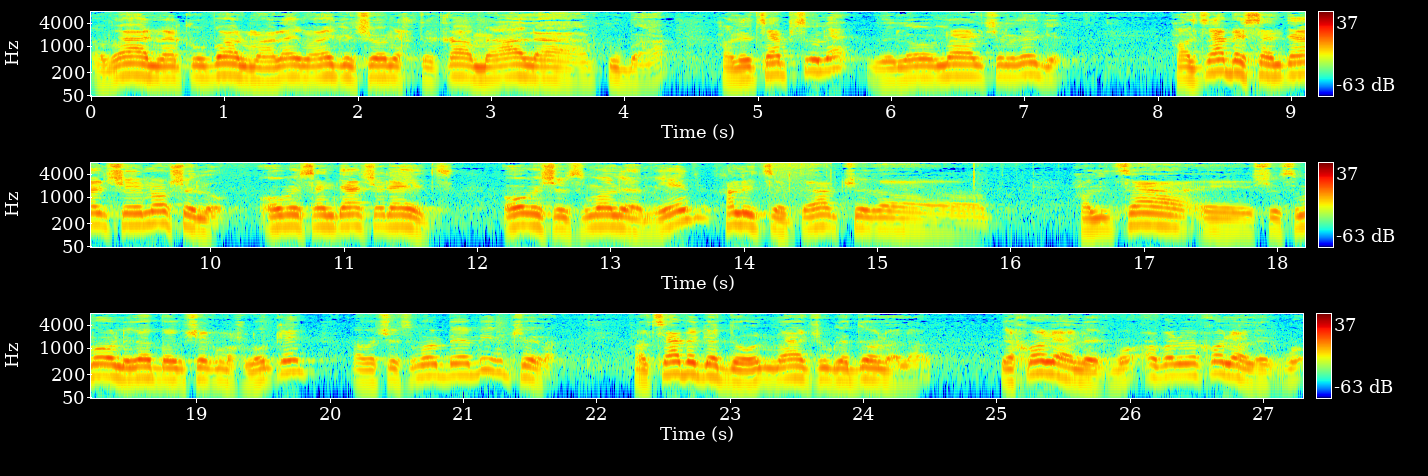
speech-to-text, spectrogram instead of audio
אבל מהעקובה ולמעלה, אם הרגל שלו נחתכה מעל העקובה, חליצה פסולה, זה לא נעל של רגל. חלצה בסנדל שאינו שלו, או בסנדל של העץ, או בשל שמאל לימין, חליצתה כשרה. חליצה אה, של שמאל נראה בהמשך מחלוקת, אבל של שמאל בימין כשרה. חלצה בגדול, מעט שהוא גדול עליו, יכול להלך בו, אבל הוא יכול להלך בו,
